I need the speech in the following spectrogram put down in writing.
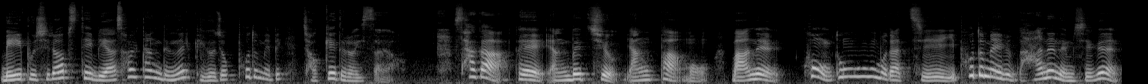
메이플 시럽, 스테비아, 설탕 등은 비교적 포도맵이 적게 들어있어요. 사과, 배, 양배추, 양파, 뭐 마늘, 콩, 통곡물 같이 이 포도맵이 많은 음식은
